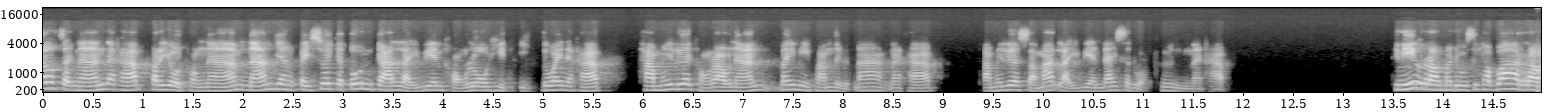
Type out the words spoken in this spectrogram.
นอกจากนั้นนะครับ ประโยชน์ของน้ำน้ำยังไปช่วยกระตุ้นการไหลเวียนของโลหิตอีกด้วยนะครับทำให้เลือดของเรานั้นไม่มีความหนืดมากนะครับทำให้เลือดสามารถไหลเวียนได้สะดวกขึ้นนะครับ ทีนี้เรามาดูสิครับว่าเรา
